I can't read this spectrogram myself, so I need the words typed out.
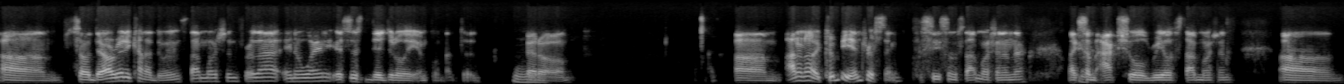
Um, so they're already kind of doing stop motion for that in a way. It's just digitally implemented. mm. Pero um, I don't know. It could be interesting to see some stop motion in there, like Yeah. some actual real stop motion. Um,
